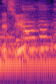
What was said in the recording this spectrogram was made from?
This you?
